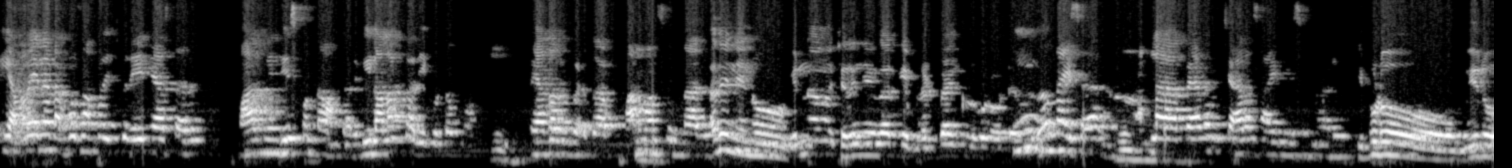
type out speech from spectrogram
ఎవరైనా డబ్బు సంపాదించుకుని ఏం చేస్తారు? మాకు మేము తీసుకుంటా ఉంటారు. వీళ్ళు అలా కాదు ఈ కుటుంబం. ఉమ్. పేదలకు పెడతాం మన మనసు ఉన్నారు. అదే నేను విన్నాను చిరంజీవి గారికి బ్లడ్ బ్యాంకులు కూడా ఉన్నాయి సార్. అట్లా పేదలకు చాలా సాయం చేస్తున్నారు. ఇప్పుడు మీరు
